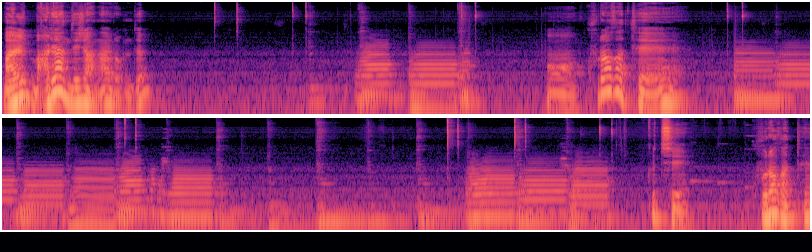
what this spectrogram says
말 말이 안 되지 않아 여러분들? 어 구라 같아. 그치 구라 같아.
